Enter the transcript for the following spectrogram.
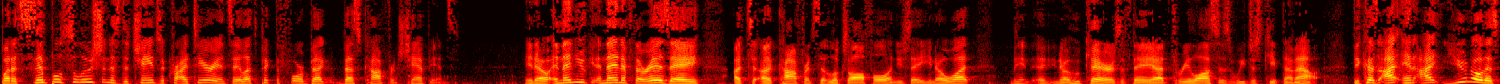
But a simple solution is to change the criteria and say, let's pick the four be- best conference champions. You know, and then you, and then if there is a, a, t- a conference that looks awful and you say, you know what, Uh, you know, who cares if they had three losses, we just keep them out. Because I, and I, you know this,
